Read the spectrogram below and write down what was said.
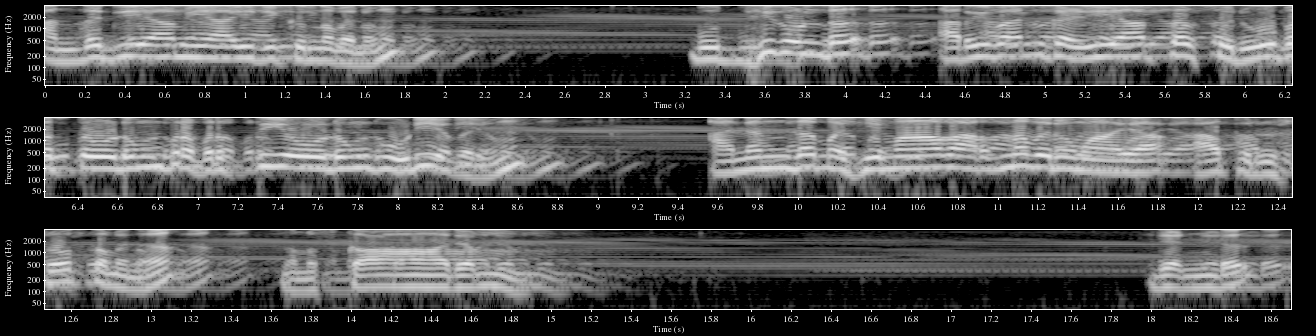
അന്തര്യാമിയായിരിക്കുന്നവനും ബുദ്ധി കൊണ്ട് അറിവാൻ കഴിയാത്ത സ്വരൂപത്തോടും പ്രവൃത്തിയോടും കൂടിയവനും അനന്തമഹിമാവർന്നവനുമായ ആ പുരുഷോത്തമന് നമസ്കാരം. രണ്ട്.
